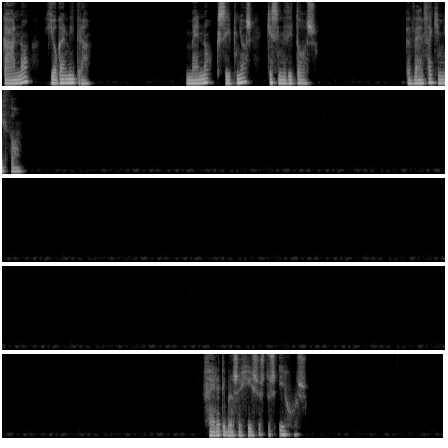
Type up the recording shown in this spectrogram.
Κάνω γιόγκα νίτρα. Μένω ξύπνιος και συνειδητός. Δεν θα κοιμηθώ. Φέρε την προσοχή σου στους ήχους.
